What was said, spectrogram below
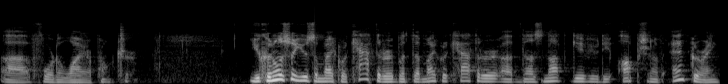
uh, for the wire puncture. You can also use a microcatheter, but the microcatheter uh, does not give you the option of anchoring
